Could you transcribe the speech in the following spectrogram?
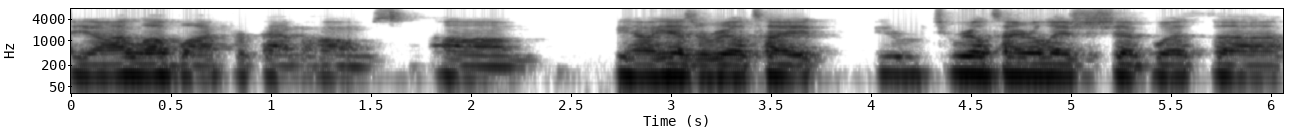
you know, I love block for Pat Mahomes. Um, you know he has a real tight real tight relationship with uh,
